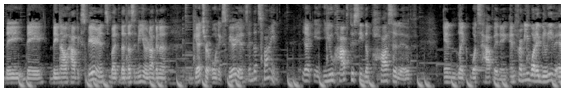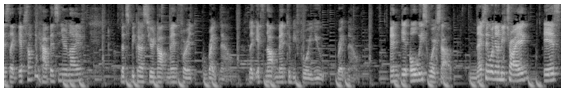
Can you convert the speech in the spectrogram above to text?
they they they now have experience, but that doesn't mean you're not gonna get your own experience, and that's fine. Like you have to see the positive in like what's happening. And for me, what I believe is like if something happens in your life that's because you're not meant for it right now. Like it's not meant to be for you right now. And it always works out. Next thing we're gonna be trying is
